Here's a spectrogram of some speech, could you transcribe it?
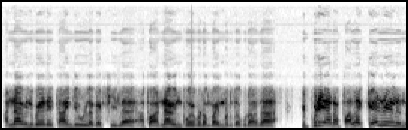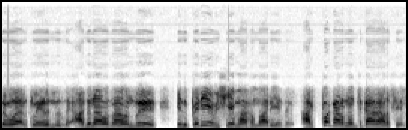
அண்ணாவின் பெயரை தாங்கி உள்ள கட்சியில அப்ப அண்ணாவின் புகைப்படம் பயன்படுத்தக்கூடாதா? இப்படியான பல கேள்விகள் இந்த விவகாரத்துல எழுந்தது. அதனாலதான் வந்து இது பெரிய விஷயமாக மாறியது. அற்ப காரணத்துக்காக அரசியல்.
